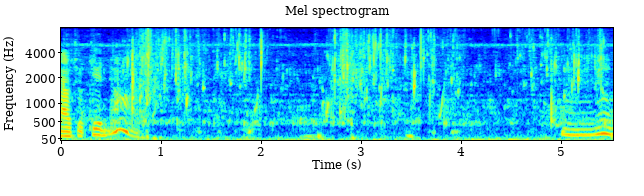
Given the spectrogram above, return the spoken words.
เราชุดชื่นอ้าวอืม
